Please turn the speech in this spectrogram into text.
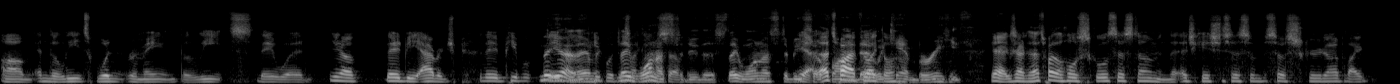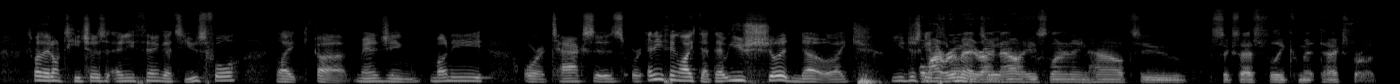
um, and the elites wouldn't remain the elites. They would, you know, they'd be average. They'd people. They'd yeah they, people they like want us so. to do this they want us to be Yeah, so that's why I feel like we can't breathe Yeah, exactly. That's why the whole school system and the education system is so screwed up. Like that's why they don't teach us anything that's useful, like uh, managing money or taxes or anything like that that you should know. Like you just well my roommate right it. now he's learning how to successfully commit tax fraud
